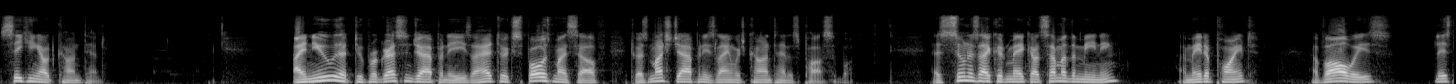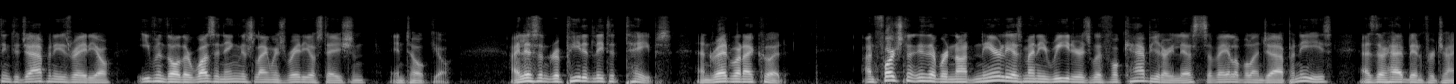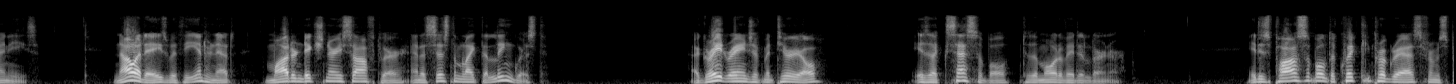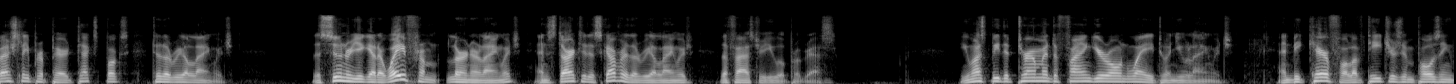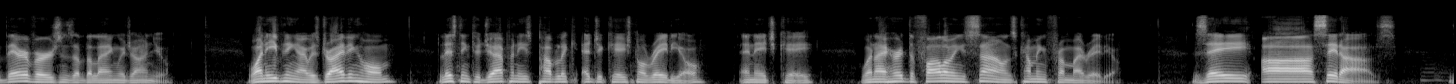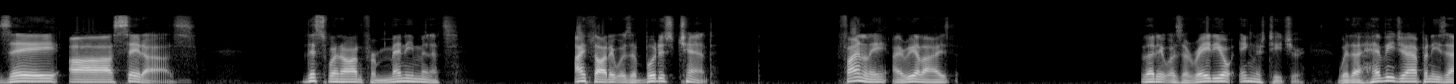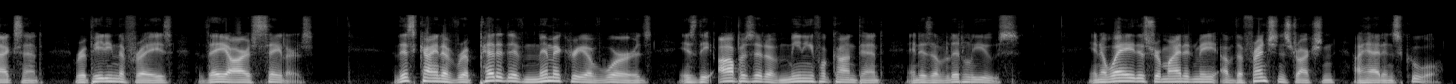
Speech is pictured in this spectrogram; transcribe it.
seeking out content. I knew that to progress in Japanese, I had to expose myself to as much Japanese language content as possible. As soon as I could make out some of the meaning, I made a point of always listening to Japanese radio, even though there was an English language radio station in Tokyo. I listened repeatedly to tapes and read what I could. Unfortunately, there were not nearly as many readers with vocabulary lists available in Japanese as there had been for Chinese. Nowadays, with the internet, modern dictionary software, and a system like the Linguist, a great range of material is accessible to the motivated learner. It is possible to quickly progress from specially prepared textbooks to the real language. The sooner you get away from learner language and start to discover the real language, the faster you will progress. You must be determined to find your own way to a new language, and be careful of teachers imposing their versions of the language on you. One evening I was driving home, listening to Japanese Public Educational Radio, NHK, when I heard the following sounds coming from my radio. Ze a seras. Ze a seras. This went on for many minutes. I thought it was a Buddhist chant. Finally, I realized that it was a radio English teacher with a heavy Japanese accent repeating the phrase, they are sailors. This kind of repetitive mimicry of words is the opposite of meaningful content and is of little use. In a way, this reminded me of the French instruction I had in school.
